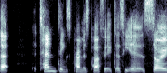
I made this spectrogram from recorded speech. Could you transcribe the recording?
that 10 thinks Prem is perfect as he is. So,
